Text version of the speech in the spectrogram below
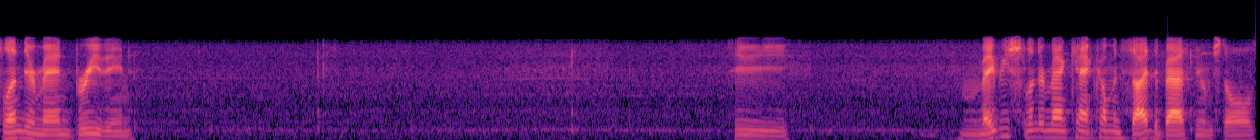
Slender Man breathing. See Maybe Slenderman can't come inside the bathroom stalls.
